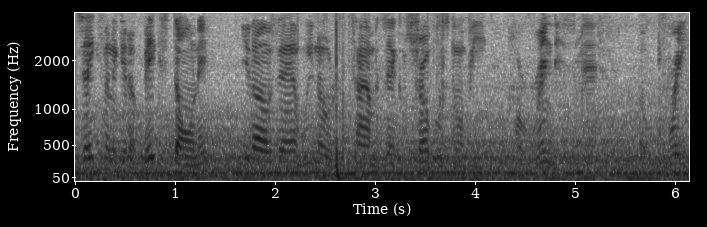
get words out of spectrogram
Jake finna get a big stoning. You know what I'm saying? We know the time of Jacob's trouble is gonna be horrendous, man. A great,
